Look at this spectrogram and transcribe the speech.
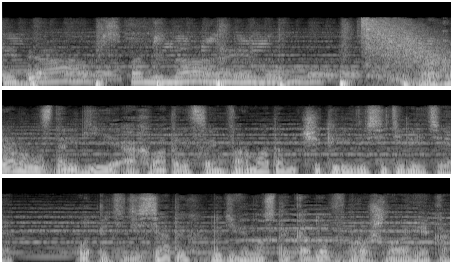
тебя вспоминаю. Программа «Ностальгия» охватывает своим форматом 4 десятилетия. От 50-х до 90-х годов прошлого века.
